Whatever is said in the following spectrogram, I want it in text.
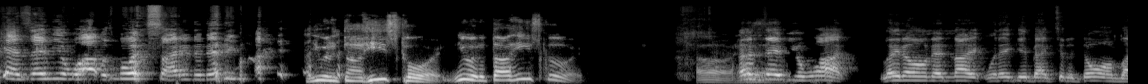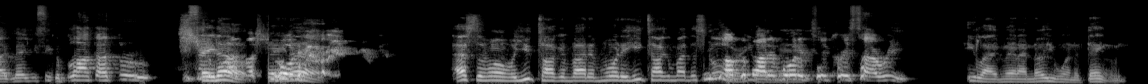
cat Xavier Watt was more excited than anybody. You would have thought he scored. You would have thought he scored. Oh, hell. That's Xavier Watt. Later on that night, when they get back to the dorm, like, man, you see the block I threw? You see the straight up, straight up. That's the one where you talking about it more than he talking about the He score. talk He about like, it more man, than to Chris Tyree. He like, man, I know you want to thank me.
